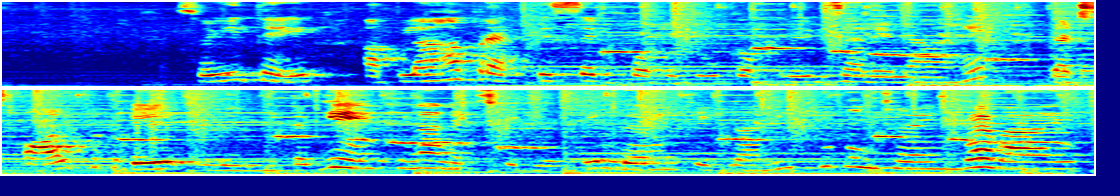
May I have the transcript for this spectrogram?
so इथे आपला हा practice set forty two complete झालेला आहे. That's all to today will meet again in next video till then keep learning keep enjoying bye bye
